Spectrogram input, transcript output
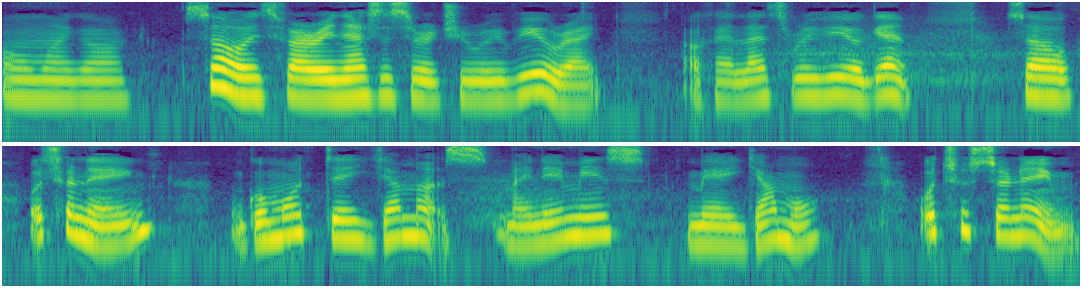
Oh my god. So it's very necessary to review, right? Okay, let's review again. So, what's your name? ¿Cómo te llamas? My name is Me llamo. What's your surname?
